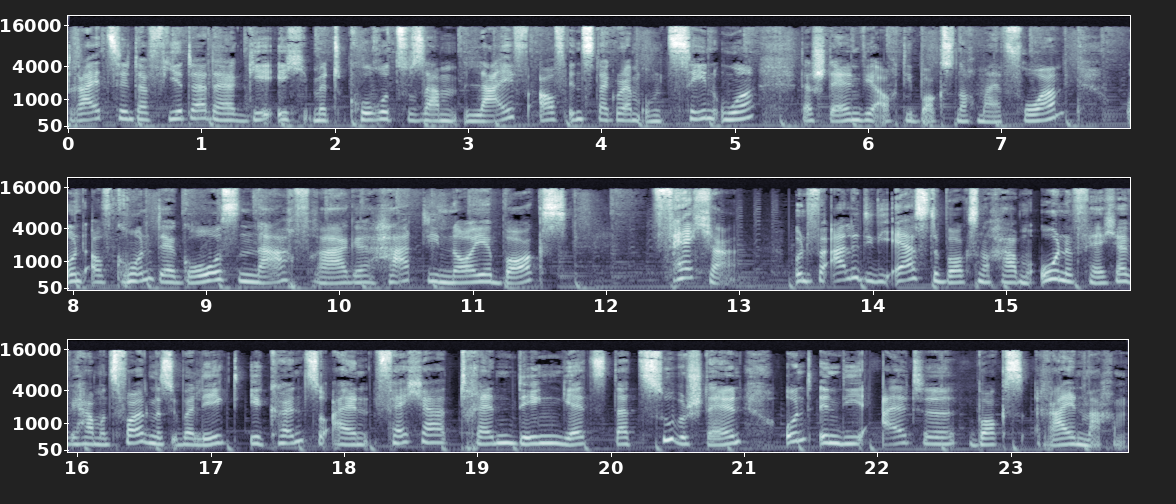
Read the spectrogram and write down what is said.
13.04. da gehe ich mit Coro zusammen live auf Instagram um 10 Uhr. Da stellen wir auch die Box nochmal vor. Und aufgrund der großen Nachfrage hat die neue Box Fächer. Und für alle, die die erste Box noch haben ohne Fächer, wir haben uns Folgendes überlegt. Ihr könnt so ein Fächer-Trending jetzt dazu bestellen und in die alte Box reinmachen.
